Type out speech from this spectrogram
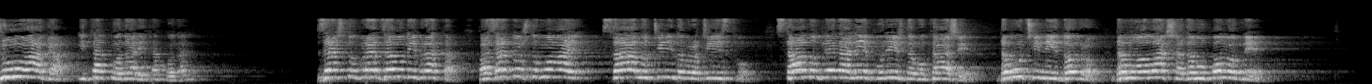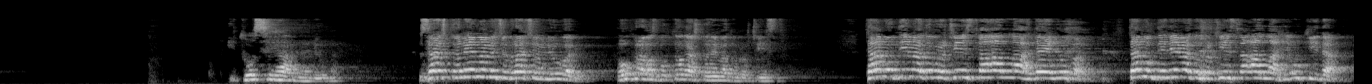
čuva ga i tako dalje i tako dalje. Zašto brat zavoli brata? Pa zato što mu ovaj stalno čini dobročinstvo. Stalno gleda lijepu riječ da mu kaže, da mu čini dobro, da mu olakša, da mu pomogne. I to se javna ljubav. Zašto nema među braćom ljubavi? Pa upravo zbog toga što nema dobročinstva. Tamo gdje ima dobročinstva, Allah daje ljubav. Tamo gdje nema dobročinstva, Allah je ukida.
